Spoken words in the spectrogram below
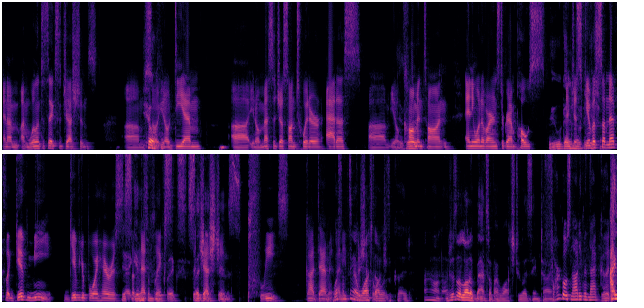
and I'm I'm willing to take suggestions. Um, so you know, DM, uh, you know, message us on Twitter, add us, um, you know, Yes, sir. comment on any one of our Instagram posts, We will get and just give us some. Netflix. Give me, give your boy Harris Yeah, some, Netflix some Netflix suggestions, please. God damn it! What's I need something some I watched to that watch. was good? I don't know. There's a lot of bad stuff I watched too at the same time. Fargo's not even that good. I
